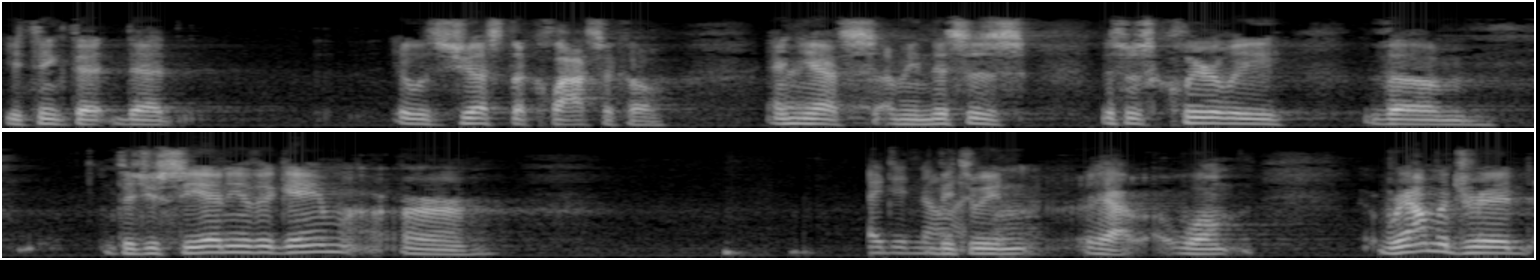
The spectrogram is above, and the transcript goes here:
you think that that it was just the Clásico, and yes, I mean this is this was clearly the. um, Did you see any of the game or? I did not. between yeah well Real Madrid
